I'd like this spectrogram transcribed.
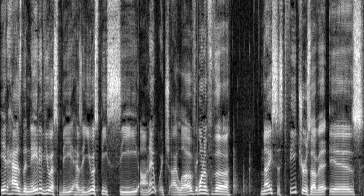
It has the native USB. It has a USB-C on it, which I love. One of the nicest features of it is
